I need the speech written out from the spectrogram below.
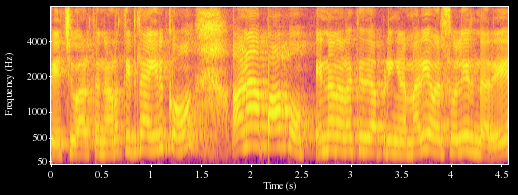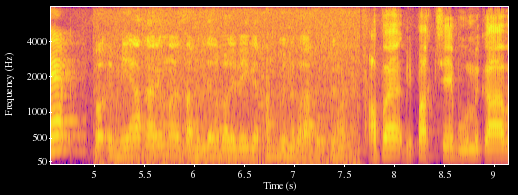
பேச்சுவார்த்தை நடத்திட்டு தான் இருக்கோம் ஆனா பார்ப்போம் என்ன நடக்குது அப்படிங்கிற மாதிரி அவர் சொல்லியிருந்தாரு මේ ආකාරයෙන්ම සමුදන බලවේගයක් හම්බ වෙන්න බලාපොරොත්තු වෙනවා. අප විපක්ෂයේ භූමිකාව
